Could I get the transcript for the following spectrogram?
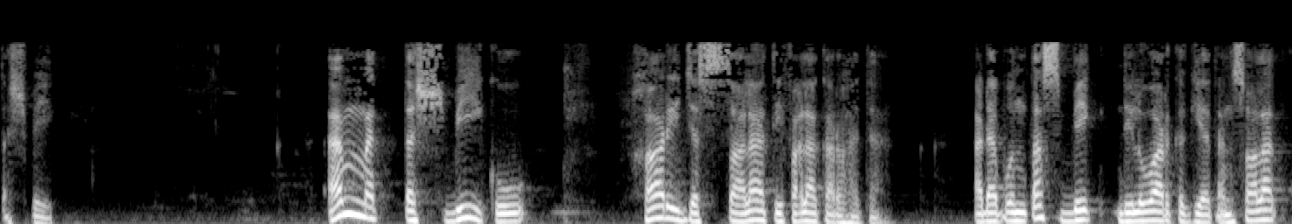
tasbih. Amma tashbiku kharijas salati fala karahata. Adapun tasbih di luar kegiatan salat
